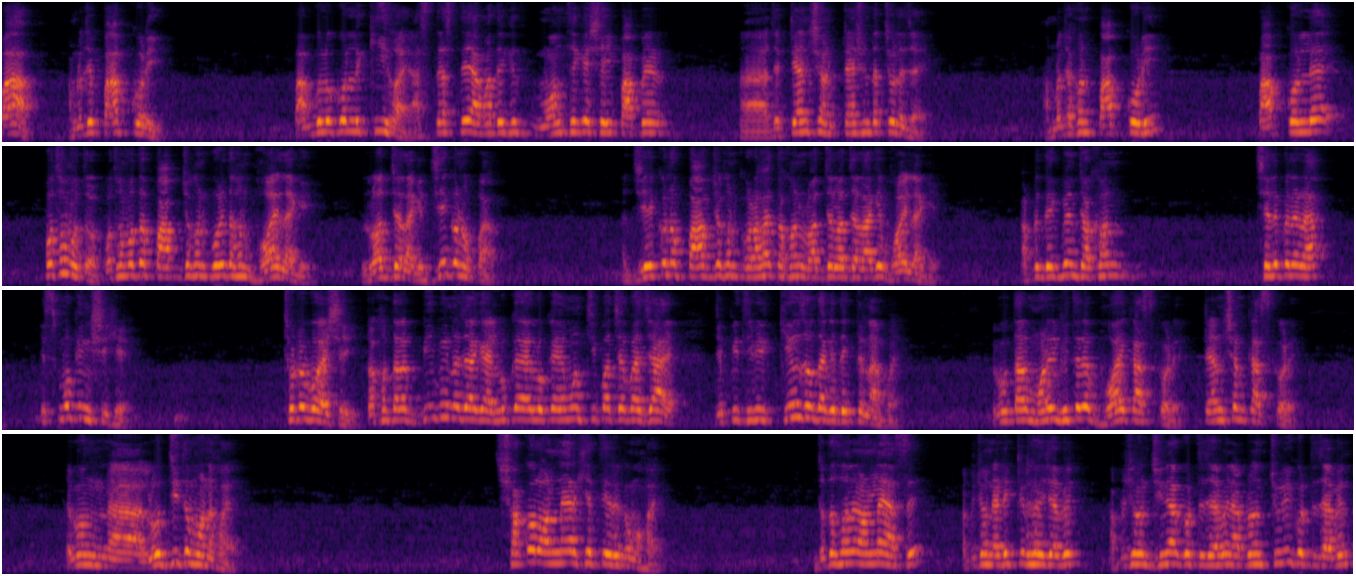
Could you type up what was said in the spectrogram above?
পাপ, আমরা যে পাপ করি, পাপগুলো করলে কি হয়? আস্তে আস্তে আমাদের মন থেকে সেই পাপের যে টেনশন টেনশনটা চলে যায়। আমরা যখন পাপ করি, পাপ করলে প্রথমত প্রথমত পাপ যখন করি তখন ভয় লাগে, লজ্জা লাগে, যে কোনো পাপ। যে কোনো পাপ যখন করা হয় তখন লজ্জা লজ্জা লাগে, ভয় লাগে। আপনি দেখবেন যখন ছেলেপেলেরা স্মোকিং শিখে ছোট বয়সেই, তখন তারা বিভিন্ন জায়গায় লুকায় লুকায় এমন চিপা চাপা যায় যে পৃথিবীর কেউ যেন তাকে দেখতে না পায়। এবং তার মনের ভিতরে ভয় কাজ করে, টেনশন কাজ করে, এবং লজ্জিত মনে হয়। সকল অন্যায়ের ক্ষেত্রে এরকম হয়। যত ধরনের অন্যায় আছে, আপনি যখন অ্যাডিক্টেড হয়ে যাবেন, আপনি যখন জিনা করতে যাবেন, আপনি যখন চুরি করতে যাবেন,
